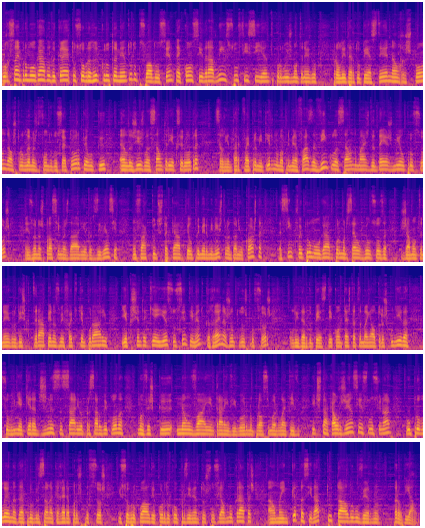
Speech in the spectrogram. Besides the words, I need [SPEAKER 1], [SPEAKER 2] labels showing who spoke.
[SPEAKER 1] O recém-promulgado decreto sobre recrutamento do pessoal docente é considerado insuficiente por Luís Montenegro. Para o líder do PSD, não responde aos problemas de fundo do setor, pelo que a legislação teria que ser outra. Salientar que vai permitir, numa primeira fase, a vinculação de mais de 10 mil professores em zonas próximas da área de residência, um facto destacado pelo primeiro-ministro António Costa, assim que foi promulgado por Marcelo Rebelo de Sousa. Já Montenegro diz que terá apenas o efeito temporário e acrescenta que é esse o sentimento que reina junto dos professores. O líder do PSD contesta também a altura escolhida, sublinha que era desnecessário apressar o diploma, uma vez que não vai entrar em vigor no próximo ano letivo, e destaca a urgência em solucionar o problema da progressão na carreira para os professores e sobre o qual, de acordo com o presidente dos social-democratas, há uma incapacidade total do governo para o diálogo.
